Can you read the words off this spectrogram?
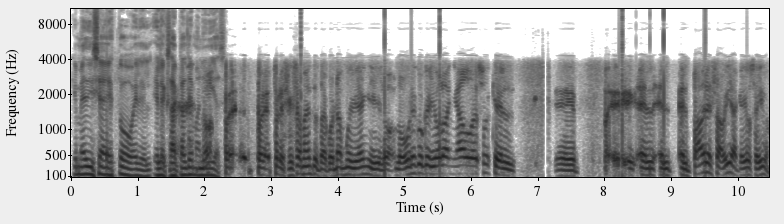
qué me dice esto el, el exalcalde Manillas. precisamente, te acuerdas muy bien. Y lo, único que yo le añado a eso es que el, eh, el, el, padre sabía que ellos se iban.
